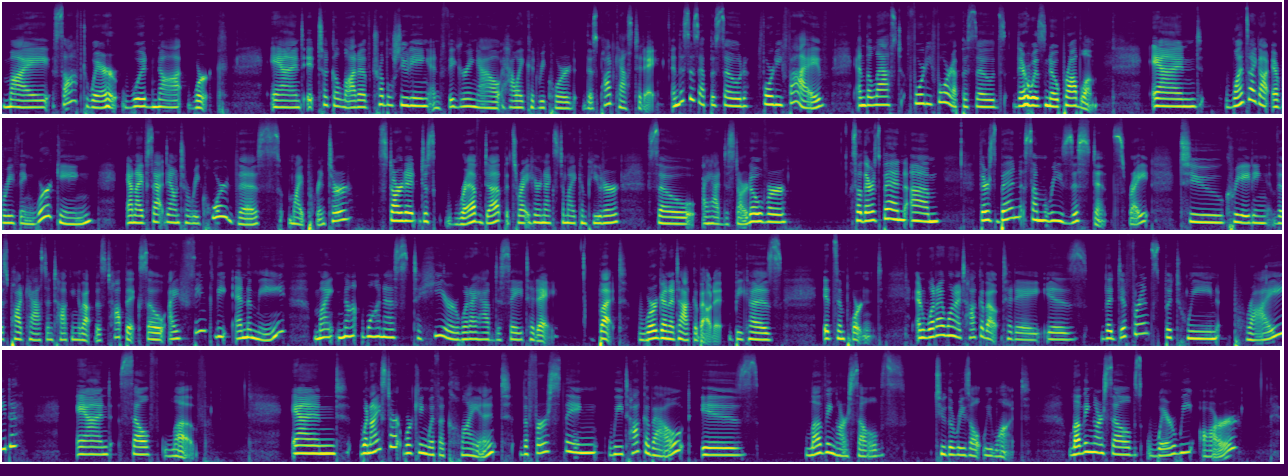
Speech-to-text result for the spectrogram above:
my software would not work. And it took a lot of troubleshooting and figuring out how I could record this podcast today. And this is episode 45. And the last 44 episodes, there was no problem. And once I got everything working and I've sat down to record this, my printer started just revved up. It's right here next to my computer. So I had to start over. So there's been um there's been some resistance, right, to creating this podcast and talking about this topic. So I think the enemy might not want us to hear what I have to say today. But we're going to talk about it because it's important. And what I want to talk about today is the difference between pride and self love. And when I start working with a client, the first thing we talk about is loving ourselves to the result we want, loving ourselves where we are,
